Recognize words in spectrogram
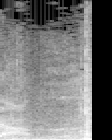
out.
